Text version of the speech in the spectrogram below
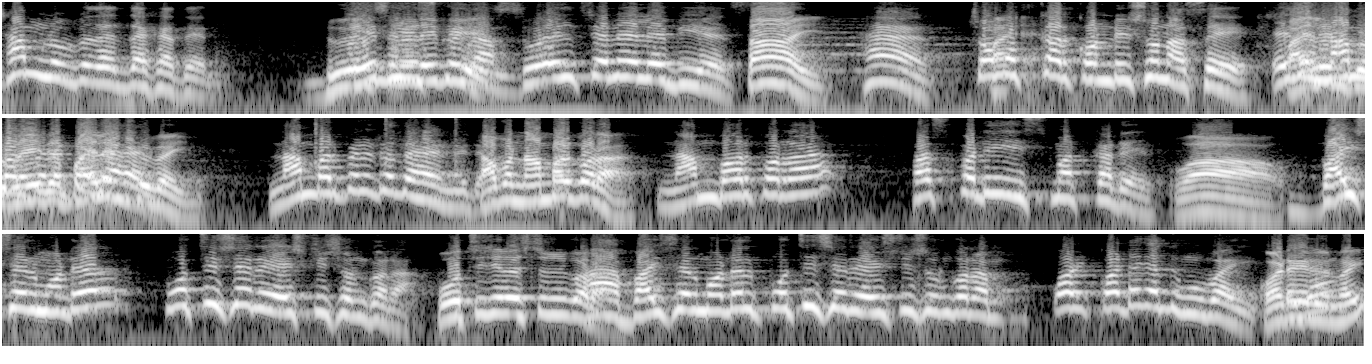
সামনে দেখা দেন। Dual channel dual channel ABS তাই? হ্যাঁ চমৎকার কন্ডিশন আছে। এই যে নাম্বার ভাই? নাম্বার প্লেটটা দেখেন। এটা। আবার নাম্বার করা? নাম্বার করা ফার্স্ট পার্টি স্মার্ট কার্ডের ওয়াও মডেল রেজিস্ট্রেশন করা। পঁচিশে রেজিস্ট্রেশন করা? হ্যাঁ মডেল রেজিস্ট্রেশন করা। কয় টাকা দিব ভাই? কয় টাকা এটা? ভাই?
